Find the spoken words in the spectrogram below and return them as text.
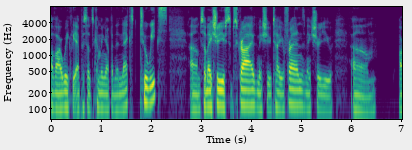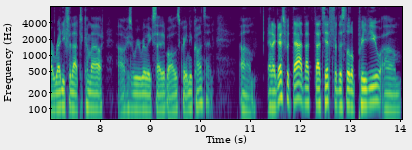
of our weekly episodes coming up in the next two weeks. Um, so make sure you've subscribed, make sure you tell your friends, make sure you um, are ready for that to come out because uh, we're really excited about all this great new content. Um, and I guess with that, that that's it for this little preview. Um,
